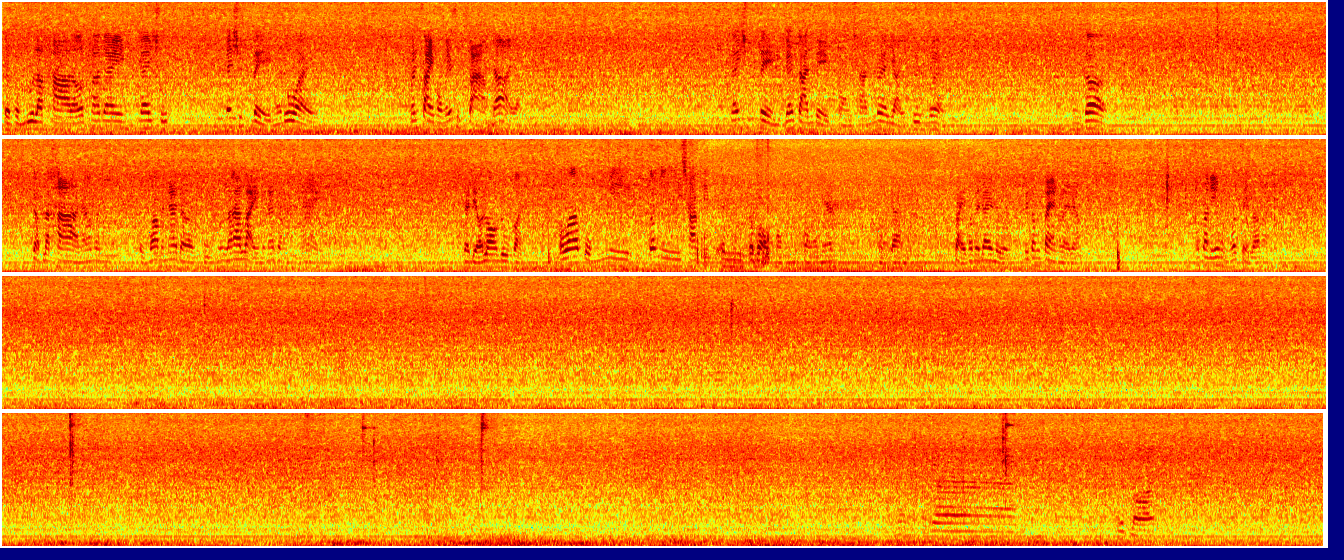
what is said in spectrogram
แต่ผมดูราคาแล้วถ้าได้ได้ชุด ได้ชุดเบรกมาด้วย มันใส่ของ S13 ได้อะได้ชุดเบรกได้จานเบรกสองชั้นด้วยใหญ่ขึ้นด้วย มันก็กับราคานะมันผมว่ามันน่าจะคุ้มและอะไรมันน่าจะหาง่าย แต่เดี๋ยวลองดูก่อน เพราะว่าผมมีก็มีชาร์จที่เป็นกระบอกของของอันเนี้ยของการใส่เข้าไปได้เลย ไม่ต้องแปลงอะไรแล้วเพราะตอนนี้ผมก็เสร็จแล้วนะ เรียบร้อย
